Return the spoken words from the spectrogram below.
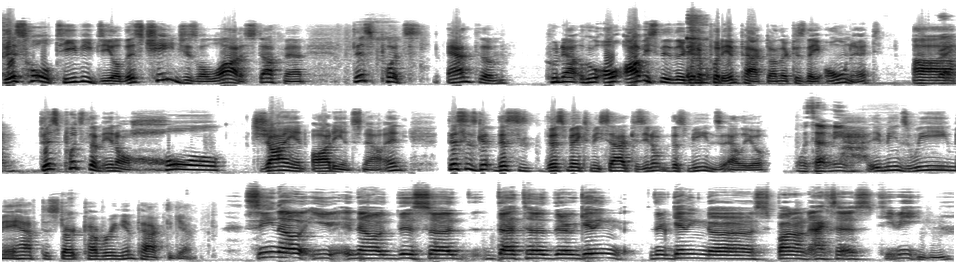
this whole TV deal, this changes a lot of stuff, man. This puts Anthem, who now who obviously they're going to put Impact on there because they own it. Uh, Right. This puts them in a whole giant audience now, and this is good. This is this makes me sad because you know what this means, Elio. What's that mean? It means we may have to start covering Impact again. See now, you now this uh, that uh, they're getting they're getting a spot on AXS TV. Mhm.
